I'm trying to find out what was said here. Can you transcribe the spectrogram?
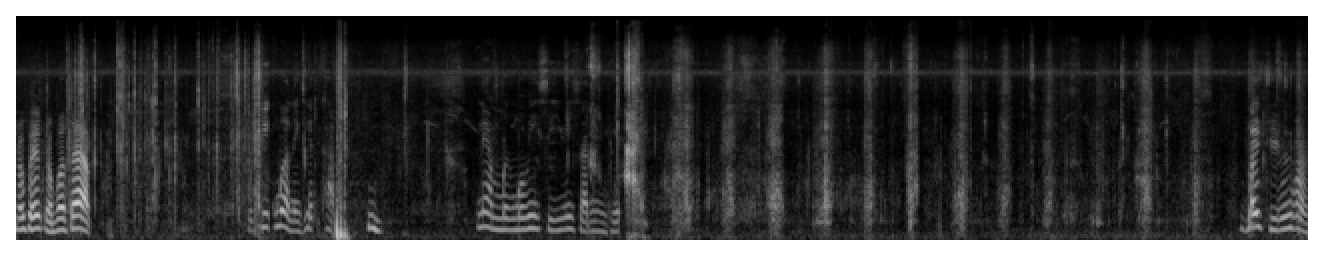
ราเพชรกับพ่อแซ่บบุพริกเมื่อนี่เผ็ดค่ะแนมมึงบ่มีสีมีสันเผ็ดใบขิงก่อน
